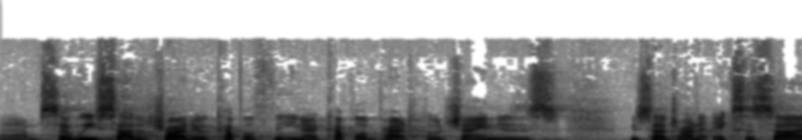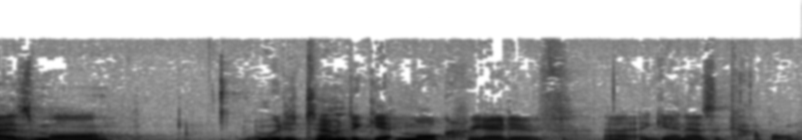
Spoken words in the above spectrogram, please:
Um, so we started to try to do a couple of, you know, a couple of practical changes. We started trying to exercise more, and we determined to get more creative uh, again as a couple.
